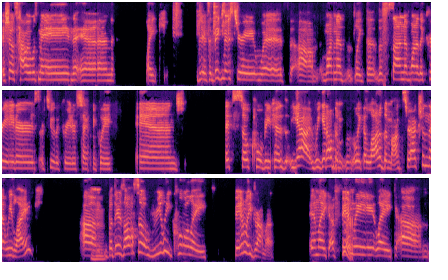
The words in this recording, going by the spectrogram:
it shows how it was made and like there's a big mystery with um one of like the the son of one of the creators or two of the creators technically. And it's so cool because yeah we get all the like a lot of the monster action that we like. Um but there's also really cool like family drama. And like a family like um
